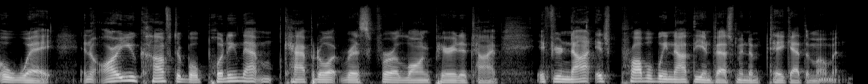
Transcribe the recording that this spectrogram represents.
away. And are you comfortable putting that capital at risk for a long period of time? If you're not, it's probably not the investment to take at the moment.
